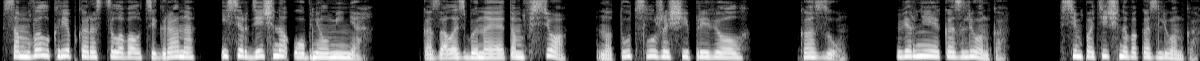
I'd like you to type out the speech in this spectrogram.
Самвел крепко расцеловал Тиграна и сердечно обнял меня. Казалось бы, на этом все, но тут служащий привел козу. Вернее, козленка. Симпатичного козленка.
